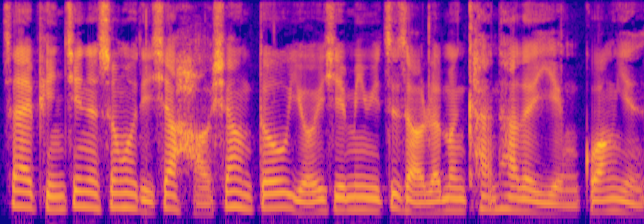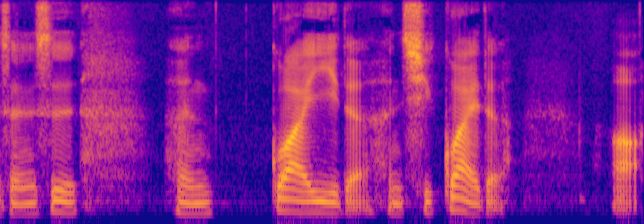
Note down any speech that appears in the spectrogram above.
在平静的生活底下，好像都有一些秘密。至少人们看他的眼光、眼神是很怪异的、很奇怪的哦，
